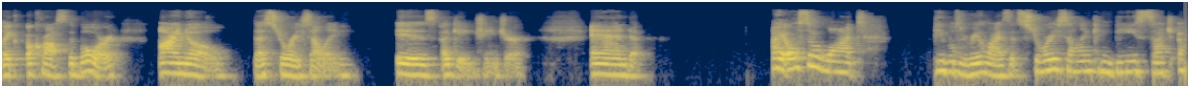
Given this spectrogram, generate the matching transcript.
like across the board, I know that story selling is a game changer. And I also want people to realize that story selling can be such a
